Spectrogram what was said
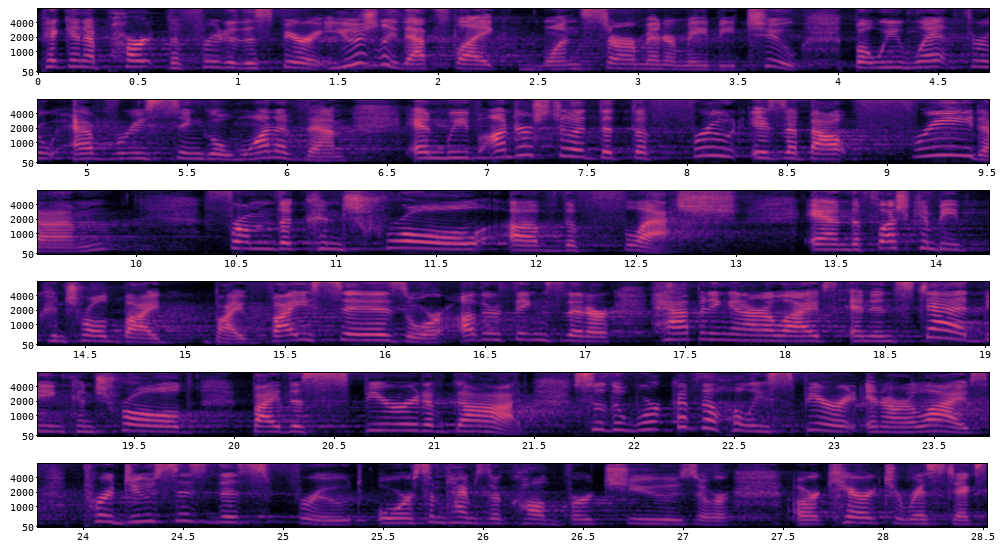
picking apart the fruit of the Spirit. Usually that's like one sermon or maybe two, but we went through every single one of them. And we've understood that the fruit is about freedom from the control of the flesh. And the flesh can be controlled by, by vices or other things that are happening in our lives, and instead being controlled by the Spirit of God. So the work of the Holy Spirit in our lives produces this fruit, or sometimes they're called virtues or, or characteristics.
